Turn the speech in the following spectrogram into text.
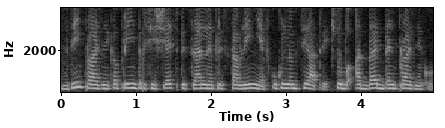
В день праздника принято посещать специальное представление в кукольном театре, чтобы отдать дань празднику.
